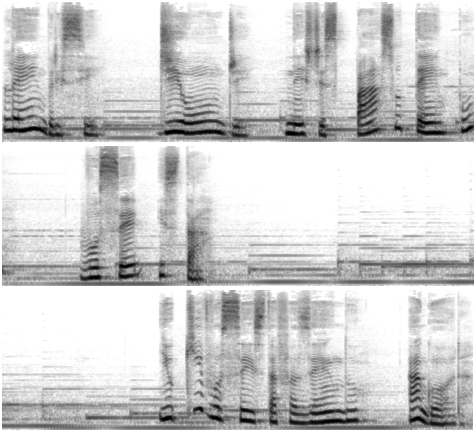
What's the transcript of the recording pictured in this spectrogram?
Lembre-se de onde neste espaço-tempo você está. E o que você está fazendo agora?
